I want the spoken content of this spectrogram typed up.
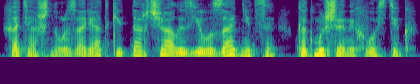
хотя шнур зарядки торчал из его задницы, как мышиный хвостик.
